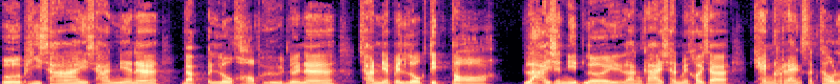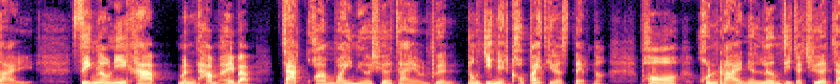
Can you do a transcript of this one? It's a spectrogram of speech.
เออพี่ชายฉันเนี่ยนะ แบบเป็นโรคหอบหืดด้วยนะ ฉันเนี่ยเป็นโรคติดต่อหลายชนิดเลย ร่างกายฉันไม่ค่อยจะแข็งแรงสักเท่าไหร่ สิ่งเหล่านี้ครับ มันทำให้แบบจากความไว้เนื้อเชื่อใจเพื่อนน้องจีเน็ตเขาไปทีละสเต็ปเนาะพอคนร้ายเนี่ยเริ่มที่จะเชื่อใจ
